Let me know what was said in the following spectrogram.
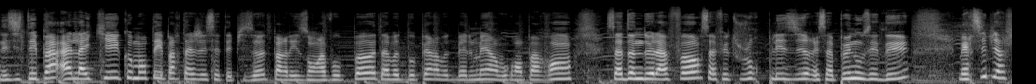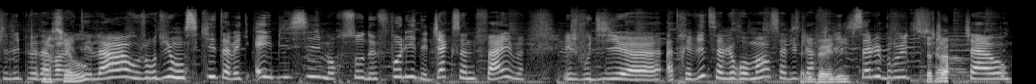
N'hésitez pas à liker, commenter et partager cet épisode. Parlez-en à vos potes, à votre beau-père, à votre belle-mère, à vos grands-parents. Ça donne de la force, ça fait toujours plaisir et ça peut nous aider. Merci Pierre-Philippe d'avoir été là. Aujourd'hui, on se quitte avec ABC, morceau de folie des Jackson 5. Et je vous dis euh, à très vite. Salut Romain, salut, Salut Pierre-Philippe, salut Brut. Ciao, ciao. ciao.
